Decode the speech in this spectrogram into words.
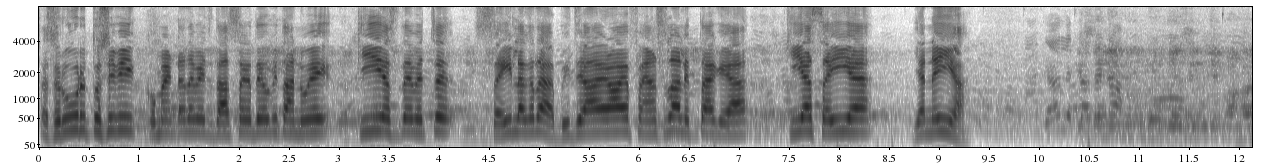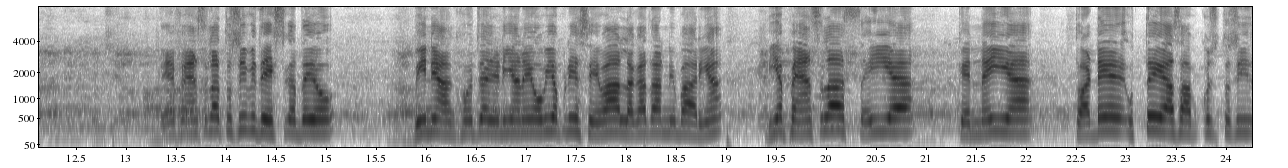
ਤਾਂ ਜ਼ਰੂਰ ਤੁਸੀਂ ਵੀ ਕਮੈਂਟਾਂ ਦੇ ਵਿੱਚ ਦੱਸ ਸਕਦੇ ਹੋ ਵੀ ਤੁਹਾਨੂੰ ਇਹ ਕੀ ਇਸ ਦੇ ਵਿੱਚ ਸਹੀ ਲੱਗਦਾ ਵੀ ਜਿਹੜਾ ਇਹ ਫੈਸਲਾ ਲਿੱਤਾ ਗਿਆ, ਕੀ ਇਹ ਸਹੀ ਹੈ ਜਾਂ ਨਹੀਂ ਆ? ਇਹ ਫੈਸਲਾ ਤੁਸੀਂ ਵੀ ਦੇਖ ਸਕਦੇ ਹੋ। ਵੀ ਨਿਹੰਗ ਫੌਜਾਂ ਜਿਹੜੀਆਂ ਨੇ, ਉਹ ਵੀ ਆਪਣੀ ਸੇਵਾ ਲਗਾਤਾਰ ਨਿਭਾ ਰਹੀਆਂ। ਵੀ ਇਹ ਫੈਸਲਾ ਸਹੀ ਹੈ ਕਿ ਨਹੀਂ ਹੈ? ਤੁਹਾਡੇ ਉੱਤੇ ਆ ਸਭ ਕੁਝ ਤੁਸੀਂ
